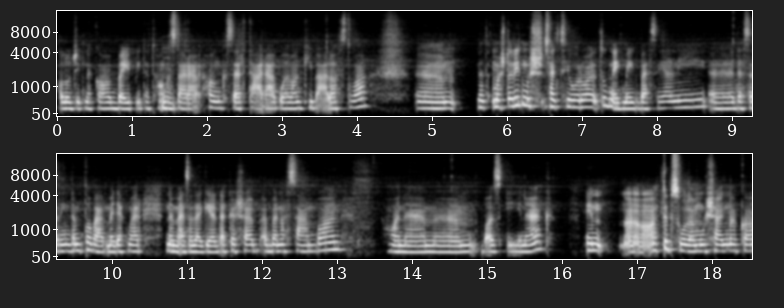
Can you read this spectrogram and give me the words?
a Logicnek a beépített hangsztárá, hangszertárából van kiválasztva. Hát most a ritmus szekcióról tudnék még beszélni, de szerintem tovább megyek, mert nem ez a legérdekesebb ebben a számban, hanem az ének. Én a több szólamúságnak a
